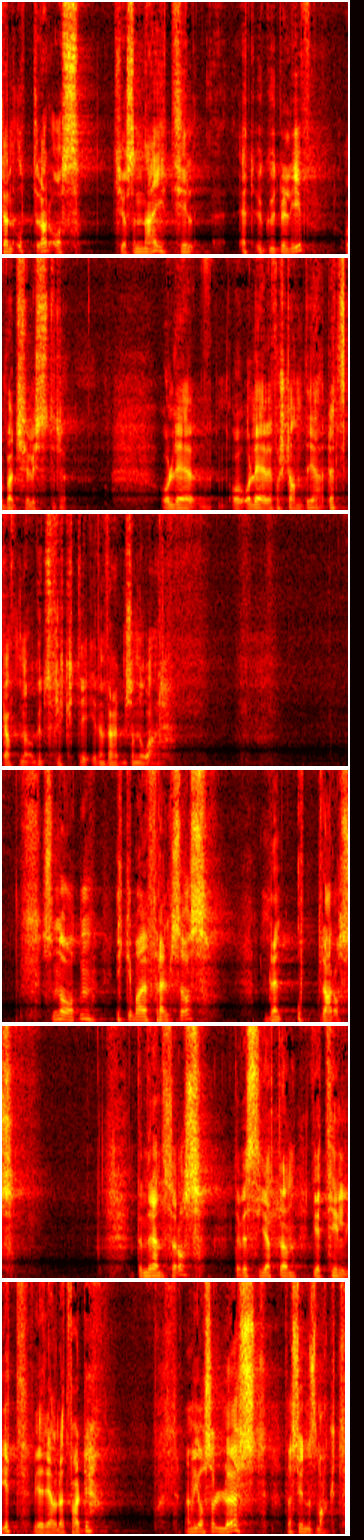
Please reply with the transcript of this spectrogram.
Den oppdrar oss til å si nei til et ugudelig liv og verdslige lyster. Og leve, og, og leve forstandige, rettskaffende og gudsfryktige i den verden som nå er. Så nåden ikke bare frelser oss, men den oppdrar oss. Den renser oss. Det vil si at den, vi er tilgitt, vi er ren og rettferdige. Men vi er også løst fra syndens makt.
